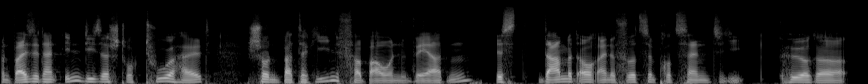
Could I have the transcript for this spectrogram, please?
Und weil sie dann in dieser Struktur halt schon Batterien verbauen werden, ist damit auch eine 14% höhere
